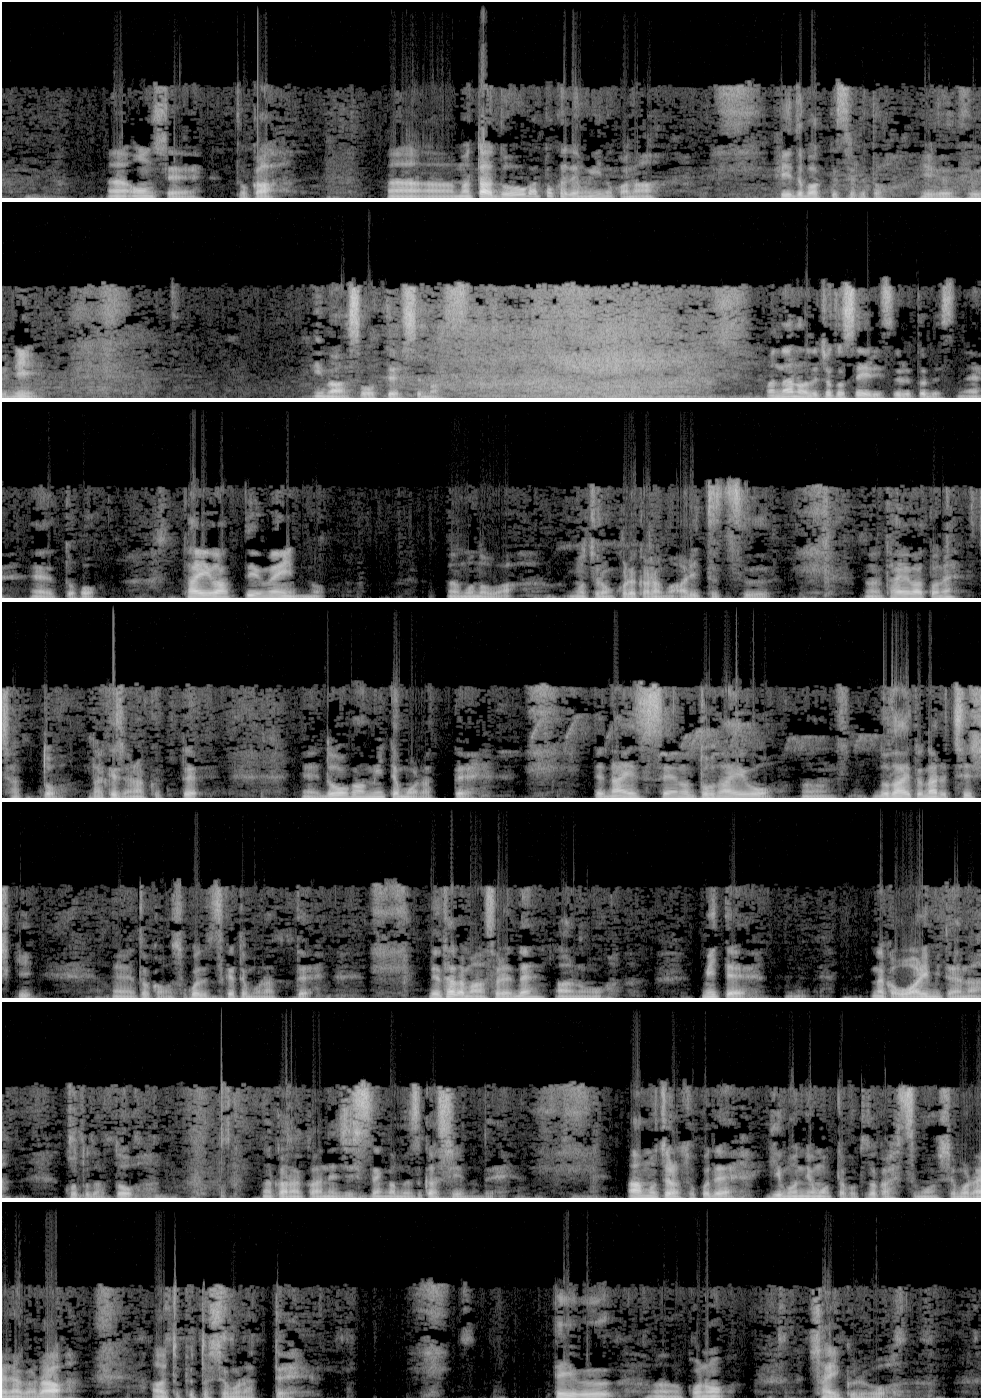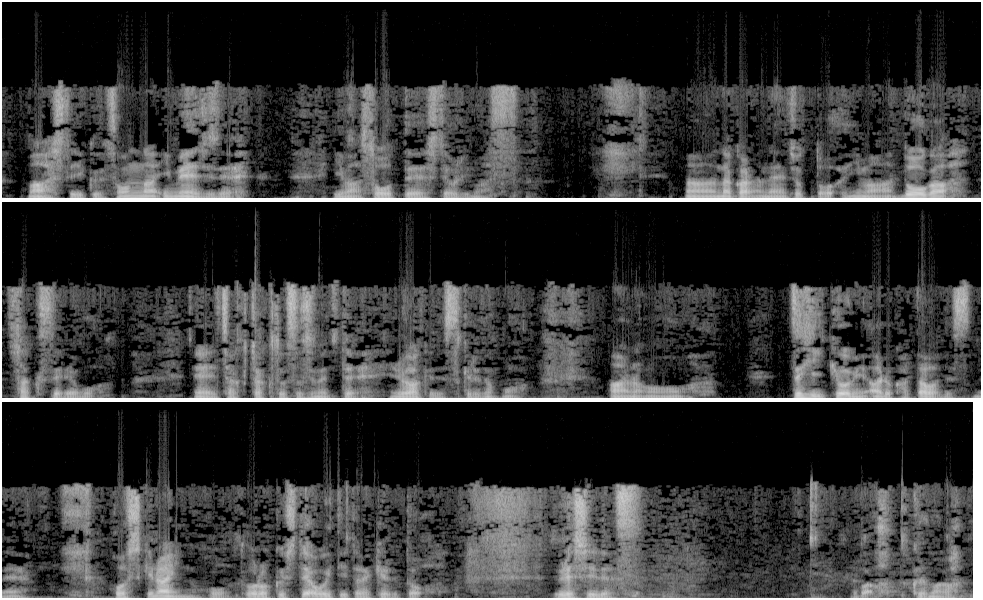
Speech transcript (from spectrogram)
あ音声とか、あまたは動画とかでもいいのかな。フィードバックするというふうに、今想定してます。まあ、なのでちょっと整理するとですね、えっ、ー、と、対話っていうメインのものは、もちろんこれからもありつつ、対話とね、チャットだけじゃなくって、え動画を見てもらって、で、内政の土台を、うん、土台となる知識、えー、とかをそこでつけてもらって、で、ただまあそれね、あの、見て、なんか終わりみたいなことだと、なかなかね、実践が難しいので、あもちろんそこで疑問に思ったこととか質問してもらいながら、アウトプットしてもらって、っていう、うん、このサイクルを回していく、そんなイメージで今想定しております。あだからね、ちょっと今動画作成を、えー、着々と進めているわけですけれども、あのー、ぜひ興味ある方はですね、公式 LINE の方登録しておいていただけると嬉しいです。やっぱ、車が。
